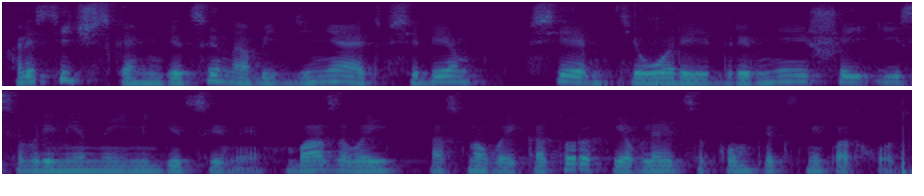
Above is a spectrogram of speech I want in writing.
Холистическая медицина объединяет в себе все теории древнейшей и современной медицины, базовой основой которых является комплексный подход.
